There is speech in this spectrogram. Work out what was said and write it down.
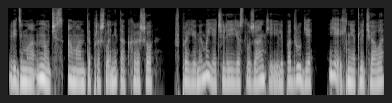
Видимо, ночь с Аманте прошла не так хорошо. В проеме маячили ее служанки или подруги. Я их не отличала.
